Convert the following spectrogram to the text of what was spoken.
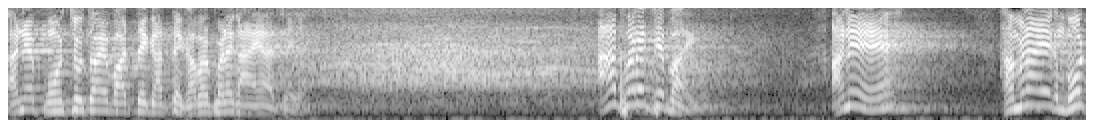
અને પહોંચું તો એ વાતે ગાતે ખબર પડે કે આયા છે. આ ફરક છે ભાઈ. અને હમણાં એક મોટ,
